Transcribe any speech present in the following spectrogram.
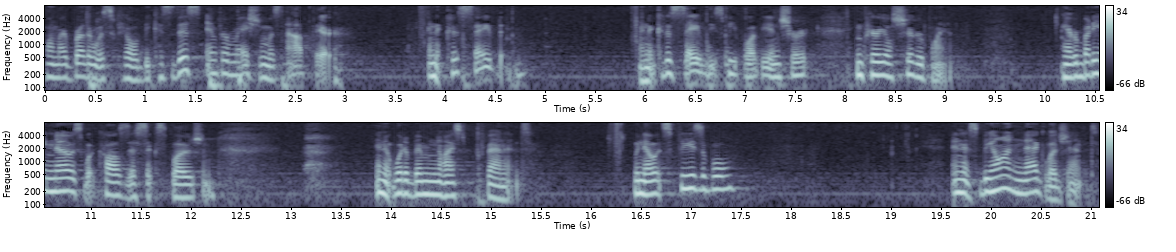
when my brother was killed because this information was out there, and it could have saved him, and it could have saved these people at the Imperial Sugar Plant. Everybody knows what caused this explosion and it would have been nice to prevent it. We know it's feasible, and it's beyond negligent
